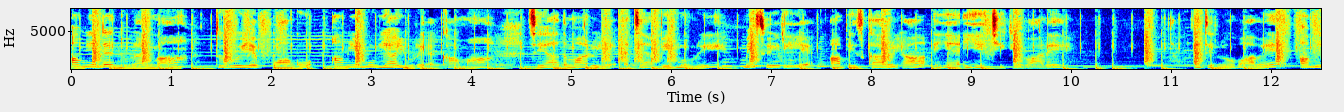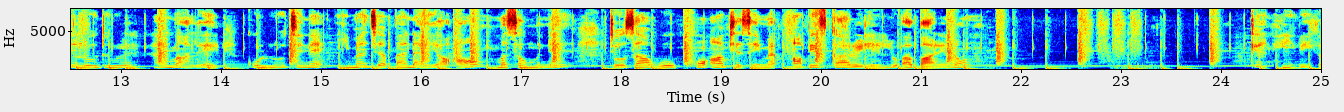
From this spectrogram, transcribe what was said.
အောင်မြင်တဲ့လူတိုင်းမှာ သူတို့ရဲ့ဘဝကိုအောင်မြင်မှုရယူတဲ့အခါမှာဆရာသမားတွေရဲ့အကြံပေးမှုတွေမိတ်ဆွေတွေရဲ့အားပေးစကားတွေဟာအရင်အရေးကြီးခဲ့ပါတယ်။အဲ့ဒီလိုပါပဲအောင်မြင်လို့သူတွေတိုင်းမှာလည်းကိုလိုချင်တဲ့ရီမန်းချက်ပန်းတိုင်ရောက်အောင်မဆုံးမနစ်စူးစမ်းဖို့ခွန်အားဖြစ်စေမဲ့အားပေးစကားတွေလည်းလိုအပ်ပါတယ်နော်။ကန်ဟီလီက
